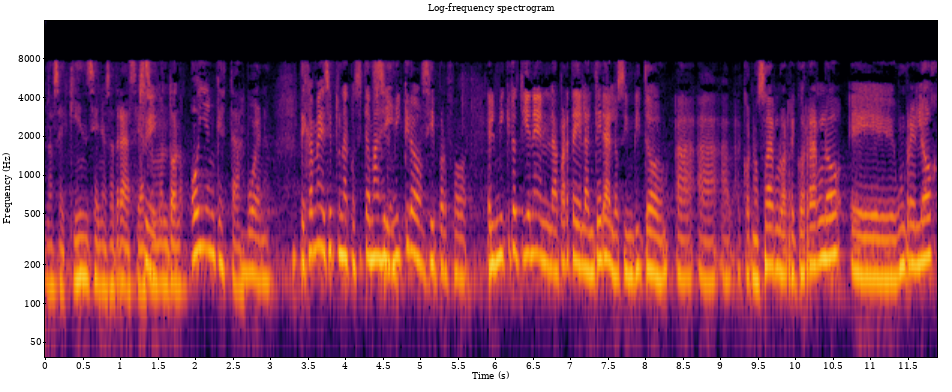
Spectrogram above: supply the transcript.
no sé, 15 años atrás, hace Sí. Un montón. ¿Hoy en qué está? Bueno, déjame decirte una cosita más Sí, del micro. Sí, por favor. El micro tiene en la parte delantera, los invito a, a- a conocerlo, a recorrerlo, eh, un reloj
